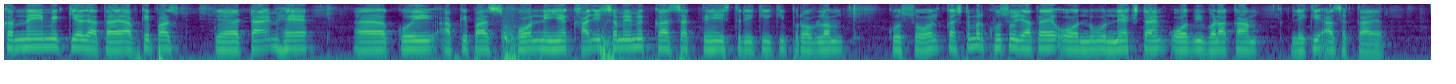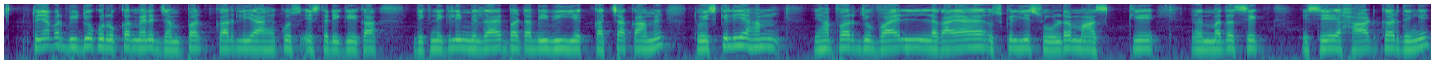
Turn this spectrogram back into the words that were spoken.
करने में किया जाता है? आपके पास टाइम है कोई आपके पास फ़ोन नहीं है, खाली समय में कर सकते हैं इस तरीके की प्रॉब्लम को सॉल्व कस्टमर खुश हो जाता है और वो नेक्स्ट टाइम और भी बड़ा काम लेके आ सकता है। तो यहाँ पर वीडियो को रोककर मैंने जंपर कर लिया है कुछ इस तरीके का दिखने के लिए मिल रहा है बट अभी भी ये कच्चा काम है। तो इसके लिए हम यहाँ पर जो वायल लगाया है, उसके लिए शोल्डर मास्क के मदद से इसे हार्ड कर देंगे।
